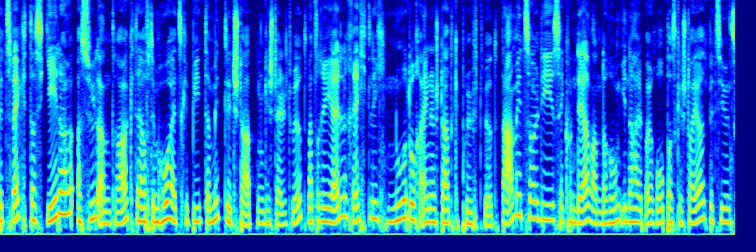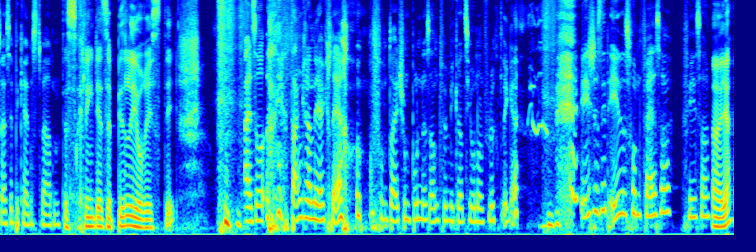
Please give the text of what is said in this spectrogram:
bezweckt, dass jeder Asylantrag, der auf dem Hoheitsgebiet der Mitgliedstaaten gestellt wird, materiell rechtlich nur durch einen Staat geprüft wird. Damit soll die Sekundärwanderung innerhalb Europas gesteuert bzw. begrenzt werden. Das klingt jetzt ein bisschen juristisch. Also, danke an die Erklärung vom Deutschen Bundesamt für Migration und Flüchtlinge. ist es nicht eh das von Faeser? Faeser? Äh, ja?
